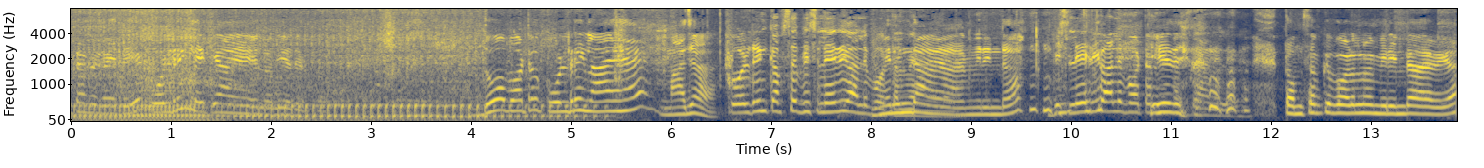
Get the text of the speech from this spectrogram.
सपाटा पे गए थे। कोल्ड ड्रिंक लेके आए हैं ये लोग ये देखो। दो बॉटल कोल्ड ड्रिंक लाए हैं माजा। कोल्ड ड्रिंक कब से बिस्लेरी वाले बोतल मिरिंडा आ आया है मिरिंडा? बिस्लेरी वाले बोतल ये में कब से आने लगा? थम्स अप के बॉटल में मिरिंडा आ गया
